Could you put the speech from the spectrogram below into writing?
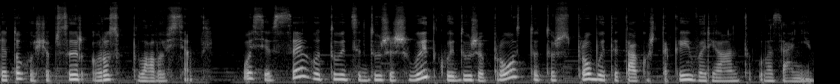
для того, щоб сир розплавився. Ось і все готується дуже швидко і дуже просто, тож спробуйте також такий варіант лазані.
